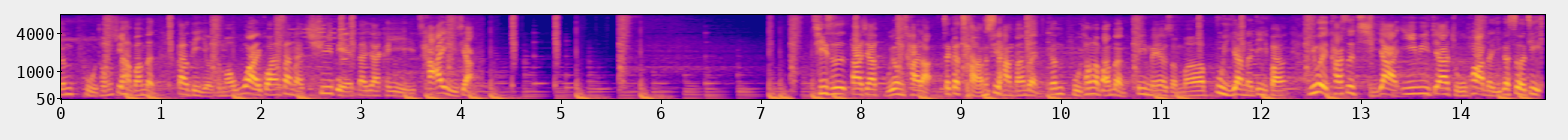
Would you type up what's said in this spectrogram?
跟普通续航版本到底有什么外观上的区别，大家可以猜一下。其实大家不用猜了，这个长续航版本跟普通的版本并没有什么不一样的地方，因为它是起亚 EV 家族化的一个设计，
